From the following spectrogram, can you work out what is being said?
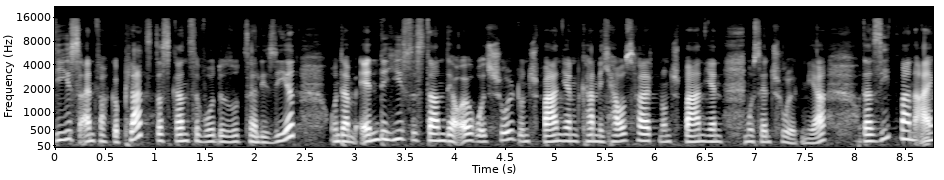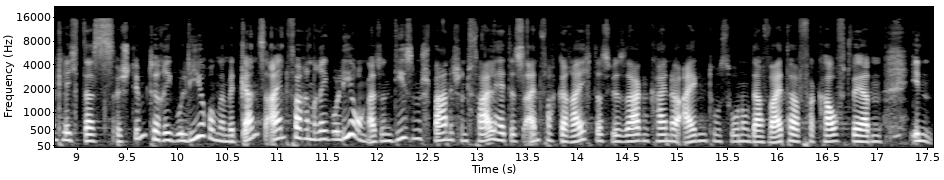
Die ist einfach geplatzt, das Ganze wurde sozialisiert und am Ende hieß es dann, der Euro ist schuld und Spanien kann nicht haushalten und Spanien muss entschulden. Ja? da sieht man eigentlich, dass bestimmte Regulierungen mit ganz einfachen Regulierungen, also in diesem spanischen Fall hätte es einfach gereicht, dass wir sagen, keine Eigentumswohnung darf weiter verkauft werden in,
